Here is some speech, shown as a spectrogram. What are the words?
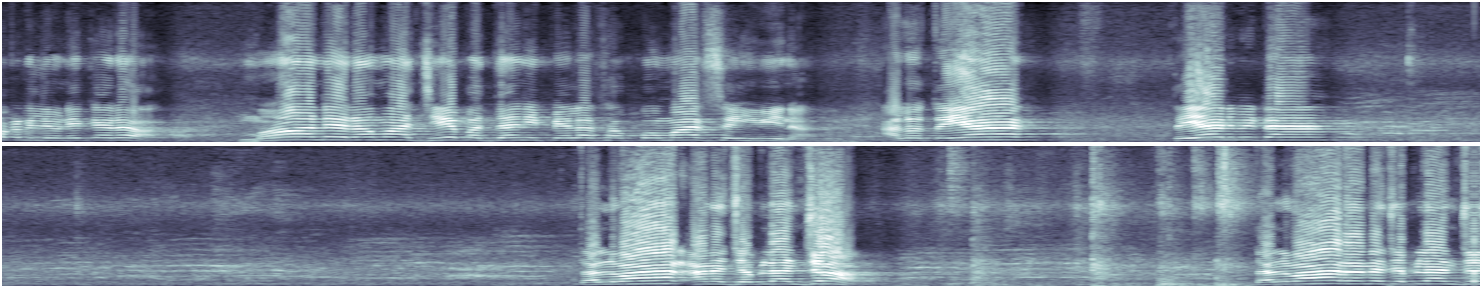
પકડી લેવાનું એક ર. મ અને રમાં જે બધાની પહેલા થપ્પો મારશે એ વિના. હાલો, તૈયાર? તૈયાર બેટા? તલવાર અને જબલાન જ. તલવાર અને જબલાન જ.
